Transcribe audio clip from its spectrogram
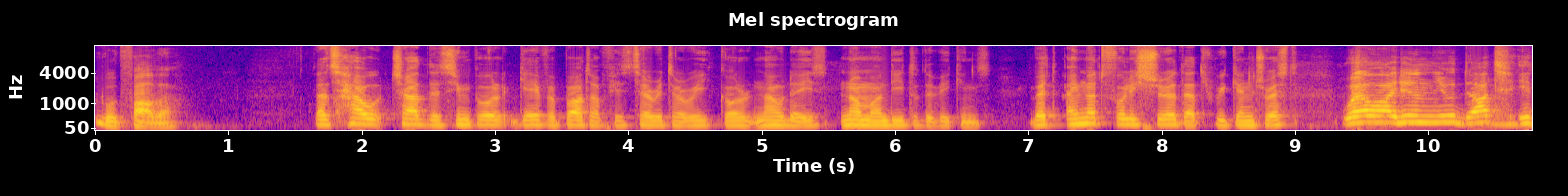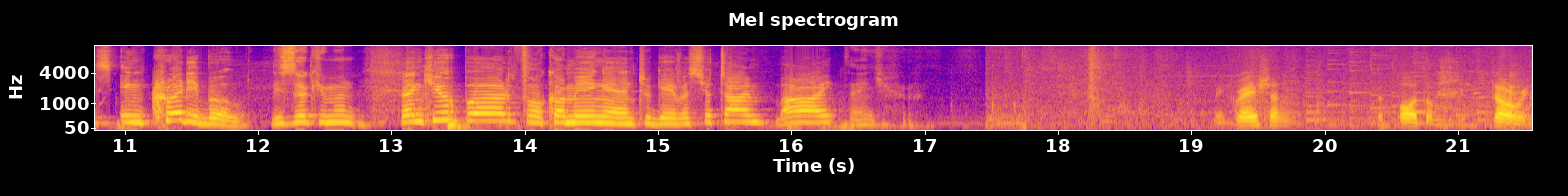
loot further. That's how Charles the Simple gave a part of his territory, called nowadays Normandy, to the Vikings. But I'm not fully sure that we can trust Well, I didn't knew that. It's incredible. this document. Thank you, Paul, for coming and to give us your time. Bye. Thank you. Migration, the part of history.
